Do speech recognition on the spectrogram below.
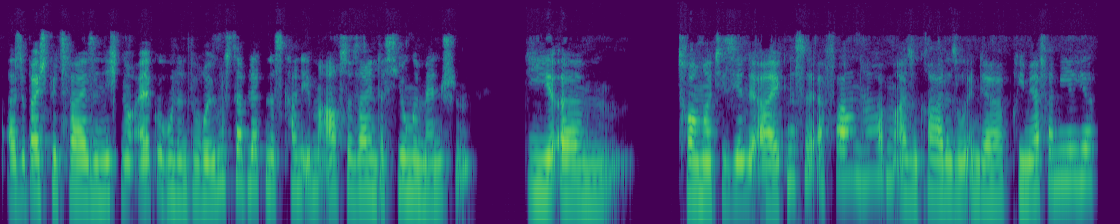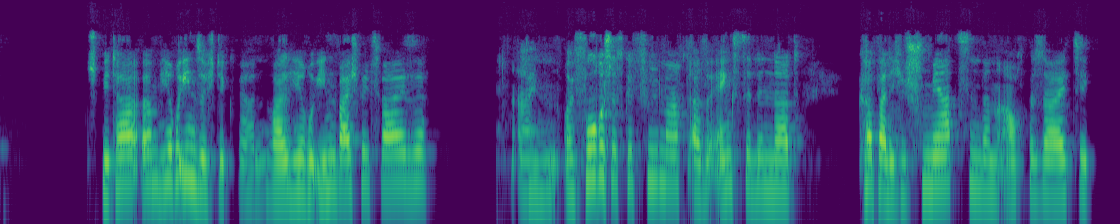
Also beispielsweise nicht nur Alkohol und Beruhigungstabletten. Es kann eben auch so sein, dass junge Menschen, die ähm, traumatisierende Ereignisse erfahren haben, also gerade so in der Primärfamilie, später ähm, heroinsüchtig werden, weil Heroin beispielsweise ein euphorisches Gefühl macht, also Ängste lindert, körperliche Schmerzen dann auch beseitigt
